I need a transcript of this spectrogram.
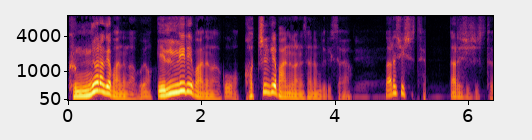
극렬하게 반응하고요. 일일이 반응하고 거칠게 반응하는 사람들이 있어요. 나르시시스트예요. 나르시시스트.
